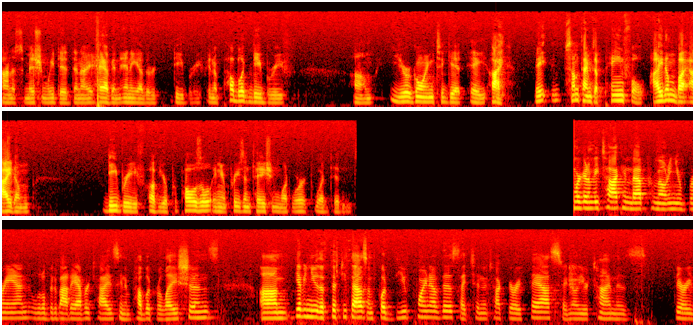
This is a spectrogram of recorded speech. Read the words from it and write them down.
on a submission we did than I have in any other debrief. In a public debrief, um, you're going to get a I, sometimes a painful item by item debrief of your proposal and your presentation, what worked, what didn't. We're going to be talking about promoting your brand, a little bit about advertising and public relations. Um, giving you the 50,000 foot viewpoint of this, I tend to talk very fast. I know your time is very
